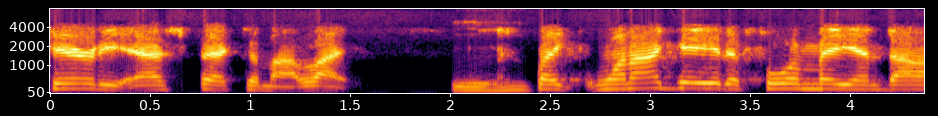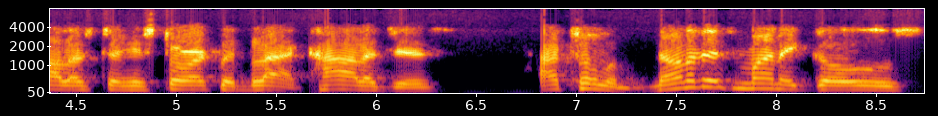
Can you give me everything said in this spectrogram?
charity aspect of my life, Mhm. like when I gave the four million dollars to historically black colleges, I told them none of this money goes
